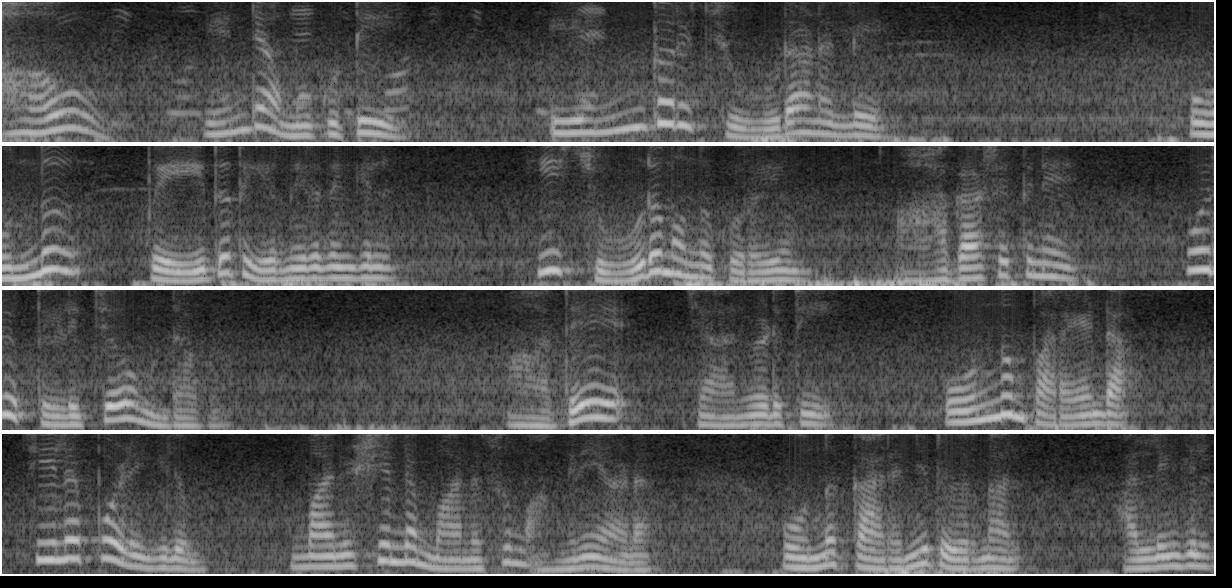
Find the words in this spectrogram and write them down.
ഹൗ എന്റെ അമ്മക്കുട്ടി എന്തൊരു ചൂടാണല്ലേ. ഒന്ന് പെയ്ത് തീർന്നിരുന്നെങ്കിൽ ഈ ചൂടും ഒന്ന് കുറയും ആകാശത്തിന് ഒരു തെളിച്ചവും ഉണ്ടാകും അതെ ജാനുവെടുത്തി ഒന്നും പറയണ്ട. ചിലപ്പോഴെങ്കിലും മനുഷ്യന്റെ മനസ്സും അങ്ങനെയാണ്. ഒന്ന് കരഞ്ഞു തീർന്നാൽ അല്ലെങ്കിൽ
